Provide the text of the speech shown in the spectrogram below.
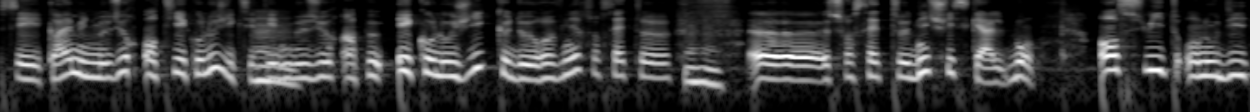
c'est quand même une mesure anti-écologique. C'était une mmh. mesure un peu écologique que de revenir sur cette, euh, mmh. euh, sur cette niche fiscale. Bon. Ensuite, on nous dit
